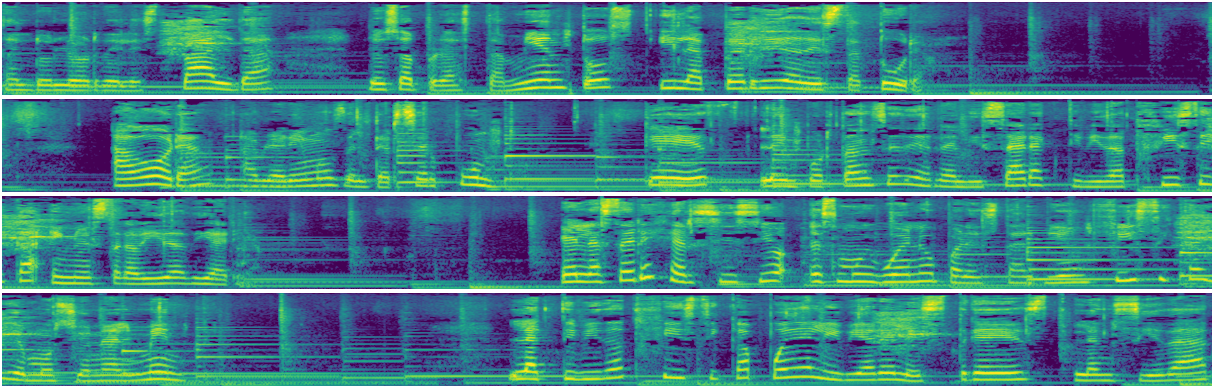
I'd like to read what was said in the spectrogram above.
el dolor de la espalda, los aplastamientos y la pérdida de estatura. Ahora hablaremos del tercer punto, que es la importancia de realizar actividad física en nuestra vida diaria. El hacer ejercicio es muy bueno para estar bien física y emocionalmente. La actividad física puede aliviar el estrés, la ansiedad,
